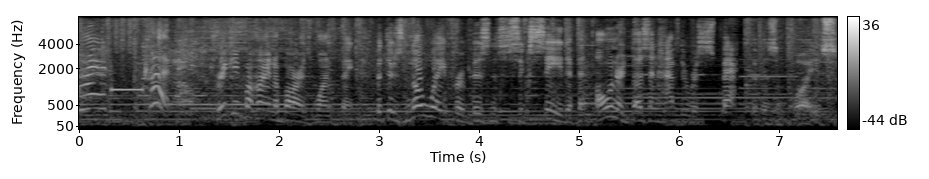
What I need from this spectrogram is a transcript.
Hire a cook. Drinking behind a bar is one thing, but there's no way for a business to succeed if an owner doesn't have the respect of his employees.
